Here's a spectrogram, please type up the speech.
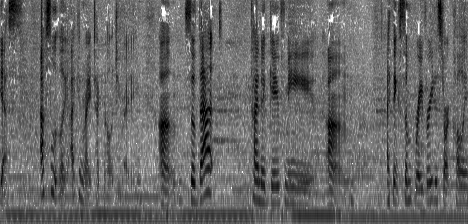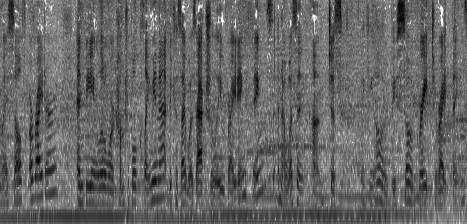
yes absolutely i can write technology writing. Um, so that kind of gave me um, I think, some bravery to start calling myself a writer and being a little more comfortable claiming that because I was actually writing things and I wasn't um, just thinking, oh, it would be so great to write things.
